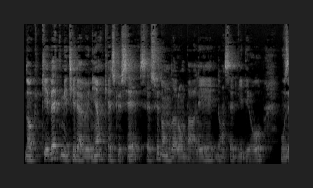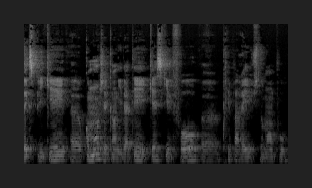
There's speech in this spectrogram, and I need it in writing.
Donc, Québec Métier d'avenir, qu'est-ce que c'est? C'est ce dont nous allons parler dans cette vidéo, vous expliquer euh, comment j'ai candidaté et qu'est-ce qu'il faut euh, préparer justement pour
